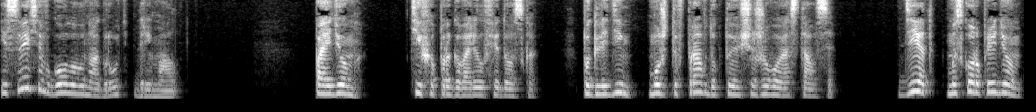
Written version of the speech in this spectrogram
и, свесив голову на грудь, дремал. «Пойдем», — тихо проговорил Федоска. «Поглядим, может, и вправду кто еще живой остался». «Дед, мы скоро придем».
